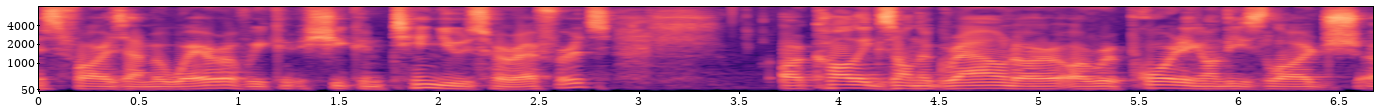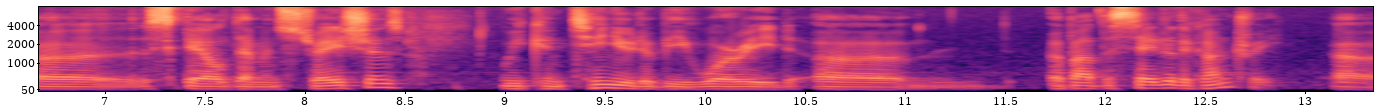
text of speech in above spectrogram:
as far as I'm aware of. We, she continues her efforts. Our colleagues on the ground are, are reporting on these large uh, scale demonstrations. We continue to be worried um about the state of the country, uh,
